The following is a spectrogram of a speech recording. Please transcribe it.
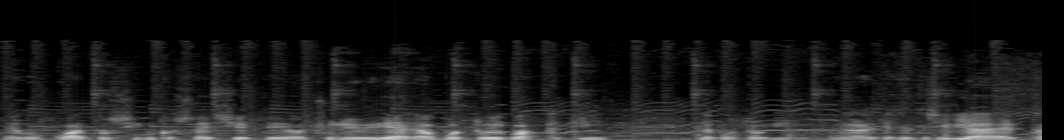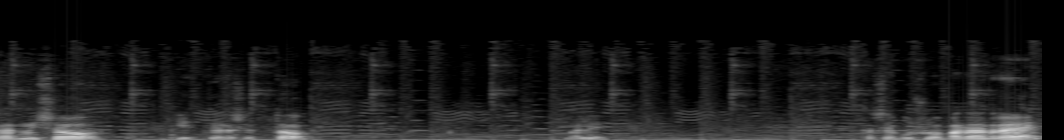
Tengo 4, 5, 6, 7, 8, 9 y 10. Le he puesto igual que aquí, le he puesto aquí. Este sería el transmisor y este receptor. ¿Vale? Entonces puso la pata 3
